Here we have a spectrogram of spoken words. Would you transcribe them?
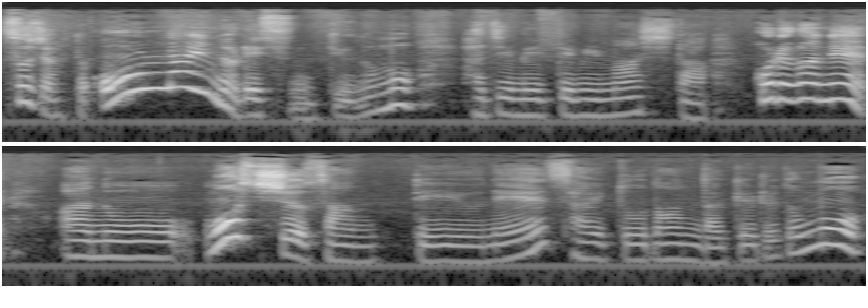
そうじゃなくてオンラインのレッスンっていうのも始めてみましたこれがねあのモッシュさんっていうねサイトなんだけれども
